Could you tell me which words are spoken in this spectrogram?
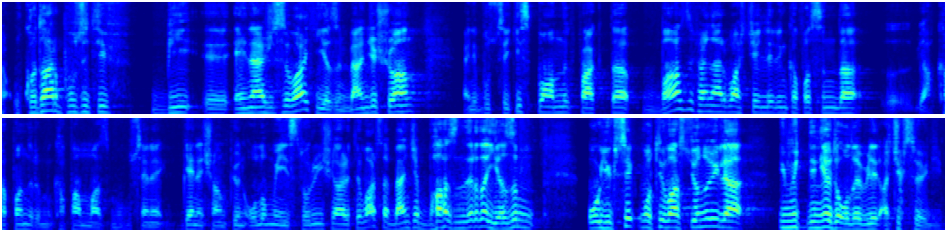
Ya, o kadar pozitif bir e, enerjisi var ki Yaz'ın. Bence şu an hani bu 8 puanlık farkta bazı Fenerbahçelilerin kafasında e, ya kapanır mı, kapanmaz mı? Bu sene gene şampiyon olamayız soru işareti varsa bence bazıları da Yaz'ın o yüksek motivasyonuyla ümitleniyor da olabilir açık söyleyeyim.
